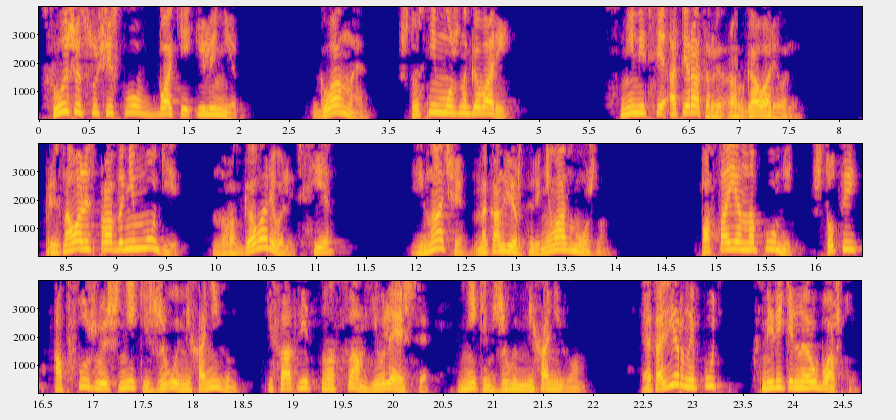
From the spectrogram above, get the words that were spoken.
слышит существо в баке или нет. Главное, что с ним можно говорить. С ними все операторы разговаривали. Признавались, правда, немногие, но разговаривали все. Иначе на конвертере невозможно. Постоянно помнить, что ты обслуживаешь некий живой механизм и, соответственно, сам являешься неким живым механизмом. Это верный путь к смирительной рубашке.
